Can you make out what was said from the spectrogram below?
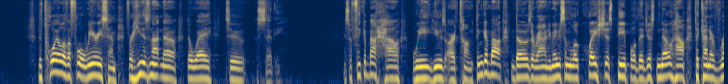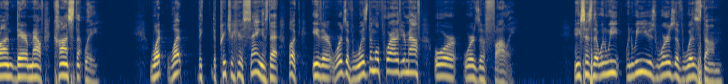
The toil of a fool wearies him, for he does not know the way to a city. And so think about how we use our tongue. Think about those around you, maybe some loquacious people that just know how to kind of run their mouth constantly. What, what the, the preacher here is saying is that, look, either words of wisdom will pour out of your mouth or words of folly. And he says that when we, when we use words of wisdom,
